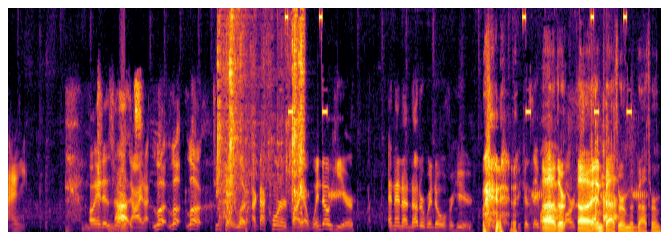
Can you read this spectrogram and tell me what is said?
can't. Oh yeah, this is where I died. Look, look, look. TK, look. I got cornered by a window here, and then another window over here because they were uh, all they're uh, in bathroom, in bathroom.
